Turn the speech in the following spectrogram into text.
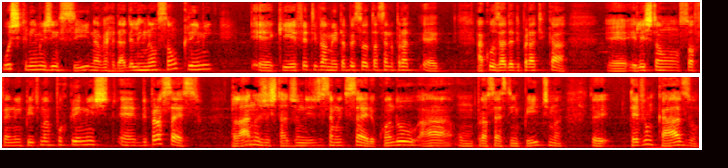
os crimes em si, na verdade, eles não são crime é, que efetivamente a pessoa está sendo é, acusada de praticar é, eles estão sofrendo impeachment por crimes é, de processo. Lá nos Estados Unidos isso é muito sério. Quando há um processo de impeachment, teve um caso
